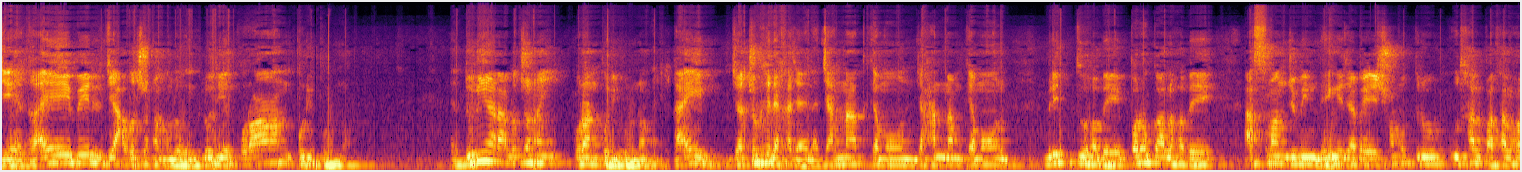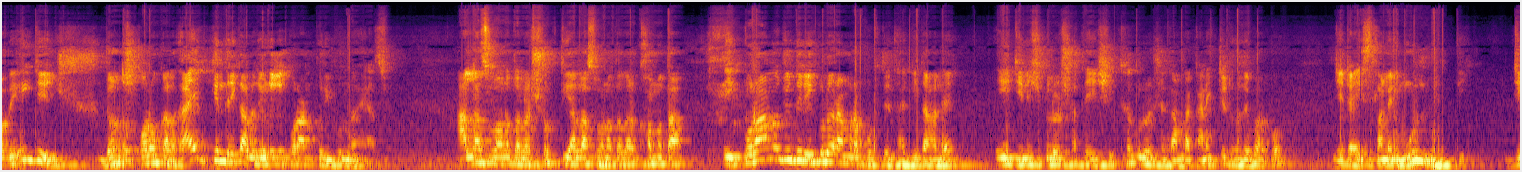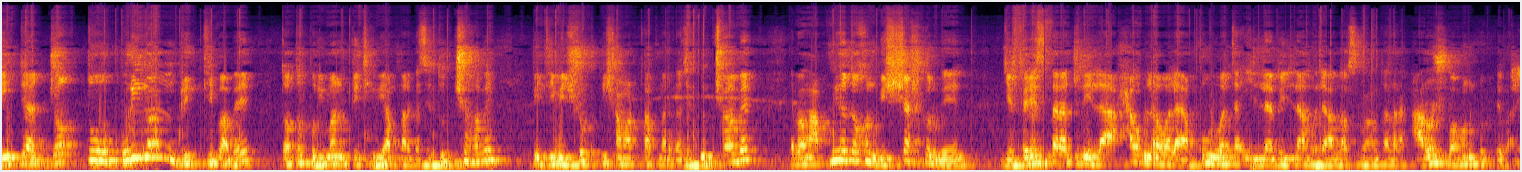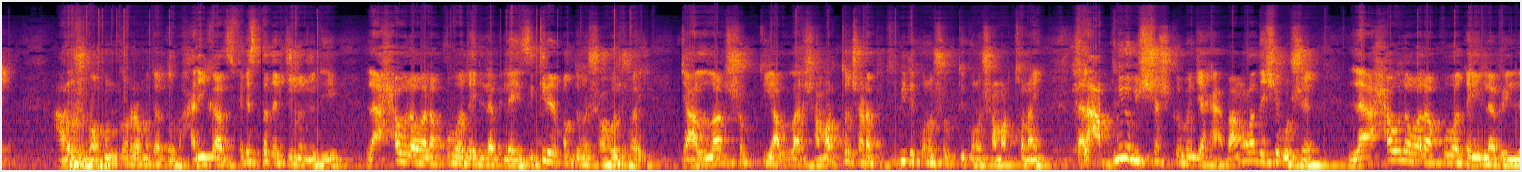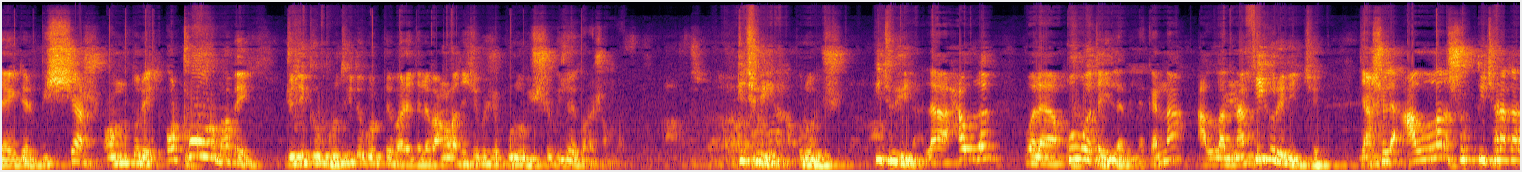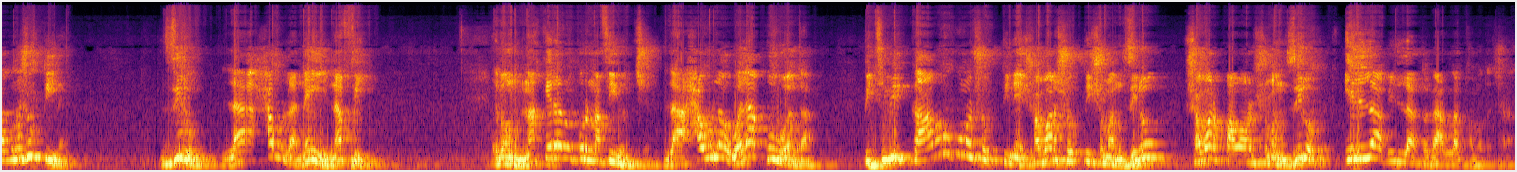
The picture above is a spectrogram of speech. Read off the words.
যে গায়েবের যে আলোচনাগুলো, এগুলো দিয়ে কোরআন পরিপূর্ণ। দুনিয়ার আলোচনায় কোরআন পরিপূর্ণ নয়। গায়েব যা চোখে দেখা যায় না, জান্নাত কেমন, জাহান্নাম কেমন, মৃত্যু হবে, পরকাল হবে, আসমান জমিন ভেঙে যাবে, সমুদ্র উথাল পাথাল হবে, এই যে যত পরকাল, গায়েব কেন্দ্রিক আলোচনা কোরআন পরিপূর্ণ হয়ে আছে। আল্লাহ সুবাহতাল্লার শক্তি, আল্লাহ সুবাহতাল্লার ক্ষমতা এই কোরআনও যদি রেগুলার আমরা পড়তে থাকি, তাহলে এই জিনিসগুলোর সাথে, এই শিক্ষাগুলোর সাথে আমরা কানেক্টেড হতে পারব, যেটা ইসলামের মূল ভিত্তি। যেটা যত পরিমাণ বৃদ্ধি পাবে, তত পরিমাণ পৃথিবী আপনার কাছে তুচ্ছ হবে, পৃথিবীর শক্তি, সামর্থ্য আপনার কাছে তুচ্ছ হবে, এবং আপনিও তখন বিশ্বাস করবেন যে ফেরেস্তারা যদি ইল্লা বিল্লাহ বলে আল্লাহ সুবহানাহু ওয়া তাআলার বহন করতে পারে, আরশ বহন করার মতো এত ভারী কাজ ফেরেস্তাদের জন্য যদি লা হাওলা ওয়ালা ইল্লা বিল্লাহ জিকিরের মাধ্যমে সহজ হয় যে আল্লাহর শক্তি, আল্লাহর সামর্থ্য ছাড়া পৃথিবীতে কোনো শক্তি, কোনো সামর্থ্য নাই, তাহলে আপনিও বিশ্বাস করবেন যে হ্যাঁ বাংলাদেশে বসে লা হাওলা ওয়ালা কুওয়াতা ইল্লা বিল্লাহ, এটার বিশ্বাস অন্তরে কঠোরভাবে যদি কেউ প্রথিত করতে পারে, তাহলে বাংলাদেশে বসে পুরো বিশ্ব বিজয় করা সম্ভব। কিছুই না, পুরো বিশ্ব, কিছুই না। লা হাওলা ওয়ালা কুওয়াতা ইল্লা বিল্লাহ কেন না আল্লাহ নাফি করে দিচ্ছে যে আসলে আল্লাহর শক্তি ছাড়া কারও কোনো শক্তি নেই। জিরো, লা হাওলা নেই, নাফি। এবং নাকেরার উপর নাফি হচ্ছে। লা পৃথিবীর কারও কোনো শক্তি নেই, সবার শক্তি সমান জিরো, সবার পাওয়ার সমান জিরো, ইল্লা বিল্লাহ, তবে আল্লাহর ক্ষমতা ছাড়া।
